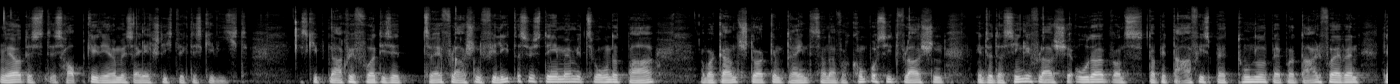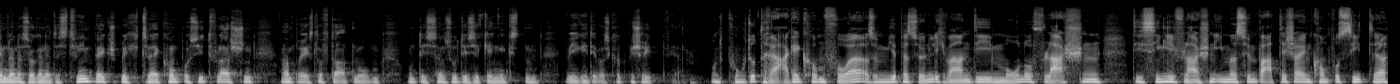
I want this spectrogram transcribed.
Ja, das, das Hauptkriterium ist eigentlich schlichtweg das Gewicht. Es gibt nach wie vor diese zwei Flaschen 4-Liter-Systeme mit 200 Bar aber ganz stark im Trend sind einfach Kompositflaschen, entweder Singleflasche oder, wenn es der Bedarf ist, bei Tunnel, bei Portalfeuerwehren, die haben dann ein sogenanntes Twinpack, sprich zwei Kompositflaschen am Pressluftatmen oben und das sind so diese gängigsten Wege, die was gerade beschritten werden. Und puncto Tragekomfort, also mir persönlich waren die Monoflaschen, die Singleflaschen immer sympathischer in Komposit, ja.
